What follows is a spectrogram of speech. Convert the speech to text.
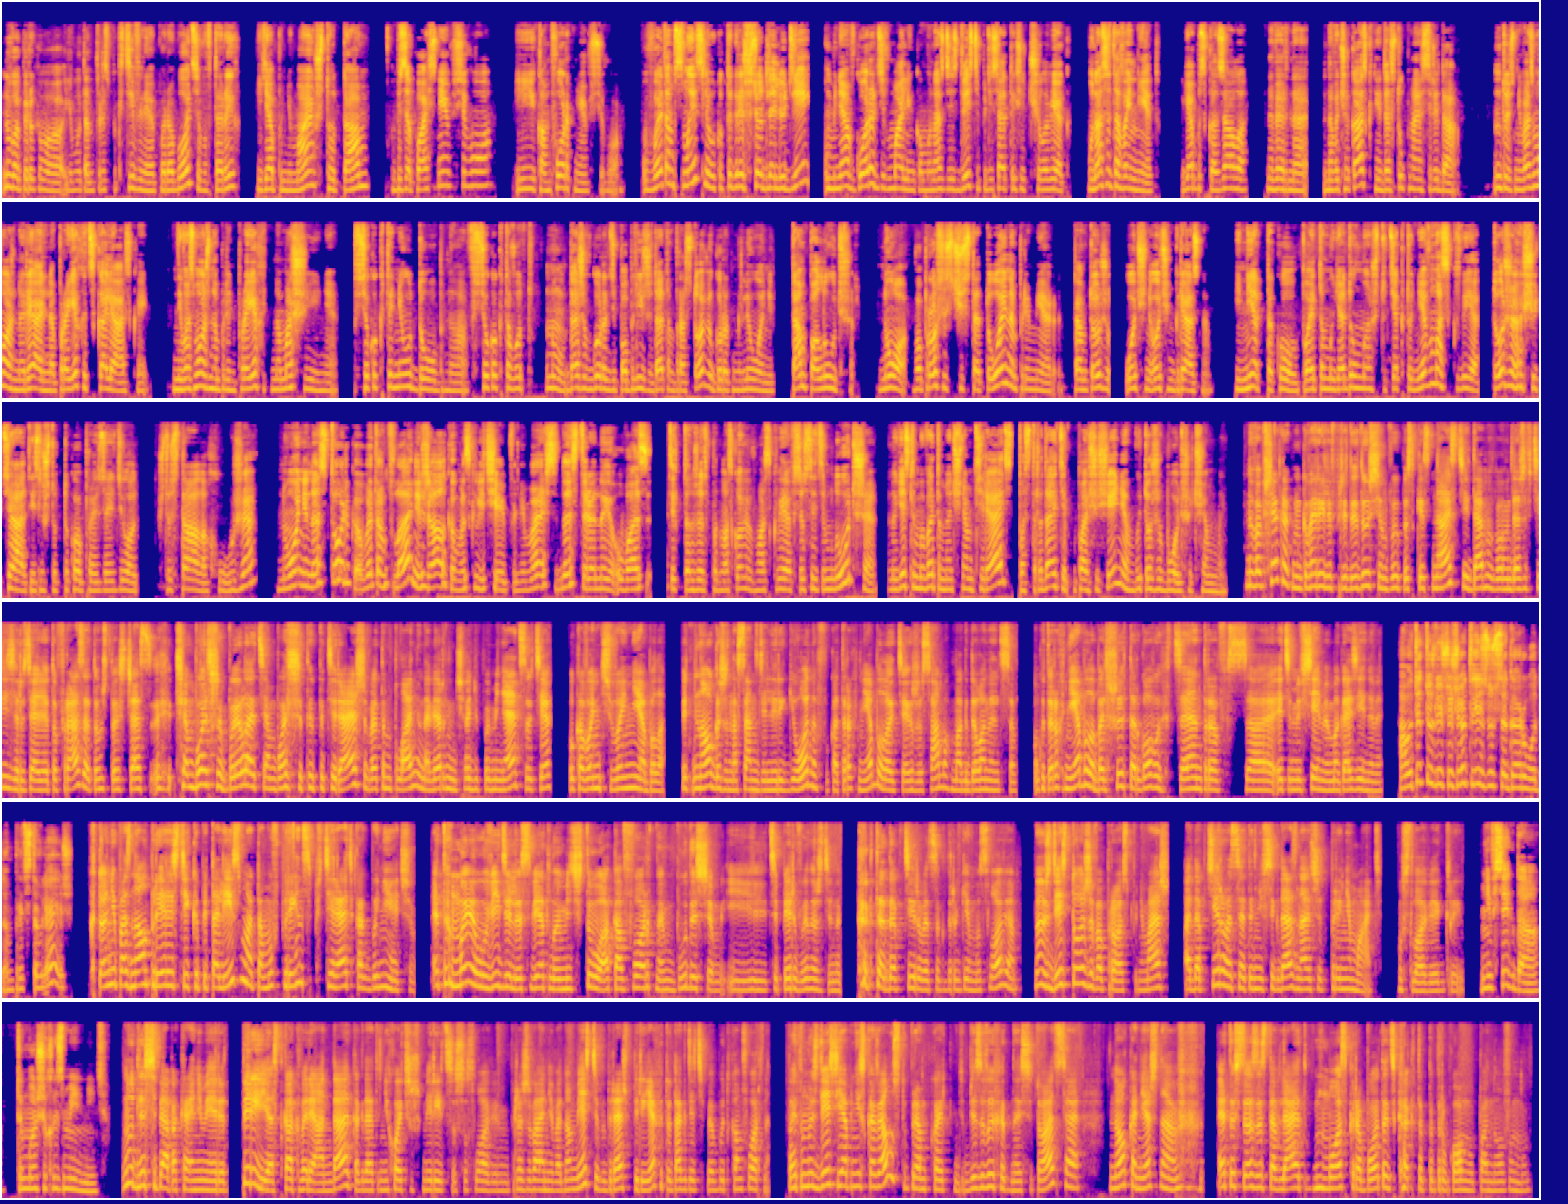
Ну, во-первых, ему там перспективнее по работе, во-вторых, я понимаю, что там безопаснее всего и комфортнее всего. В этом смысле, вот как ты говоришь, все для людей. У меня в городе, в маленьком, у нас здесь 250 тысяч человек. У нас этого нет. Я бы сказала, наверное, Новочеркасск – недоступная среда. Ну, то есть невозможно реально проехать с коляской. Невозможно, блин, проехать на машине. Все как-то неудобно. Все как-то вот, ну, даже в городе поближе, да, там в Ростове, город-миллионе, там получше. Но вопросы с чистотой, например, там тоже очень-очень грязно. И нет такого. Поэтому я думаю, что те, кто не в Москве, тоже ощутят, если что-то такое произойдет, что стало хуже. Но не настолько. В этом плане жалко москвичей, понимаешь? С одной стороны, у вас, те, кто живет в Подмосковье, в Москве, все с этим лучше. Но если мы в этом начнем терять, пострадаете по ощущениям вы тоже больше, чем мы. Ну, вообще, как мы говорили в предыдущем выпуске с Настей, да, мы, по-моему, даже в тизер взяли эту фразу о том, что сейчас чем больше было, тем больше ты потеряешь, и в этом плане, наверное, ничего не поменяется у тех, у кого ничего не было. Ведь много же, на самом деле, регионов, у которых не было тех же самых Макдональдсов, у которых не было больших торговых центров с э, этими всеми магазинами. А вот это же живет лизу с огородом, представляешь? Кто не познал прелести капитализма, тому, в принципе, терять как бы нечего. Это мы увидели светлую мечту о комфортном будущем и теперь вынуждены как-то адаптироваться к другим условиям. Но здесь тоже вопрос, понимаешь? Адаптироваться это не всегда значит принимать условия игры. Не всегда. Ты можешь их изменить. Ну, для себя, по крайней мере. Переезд как вариант, да, когда ты не хочешь мириться с условиями проживания в одном месте, выбираешь переехать туда, где тебе будет комфортно. Поэтому здесь я бы не сказала, что прям какая-то безвыходная ситуация, но, конечно, это все заставляет мозг работать как-то по-другому, по-новому.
